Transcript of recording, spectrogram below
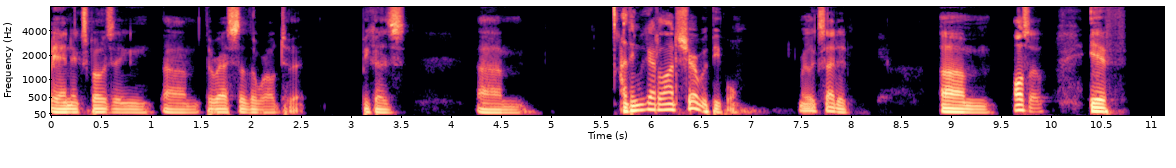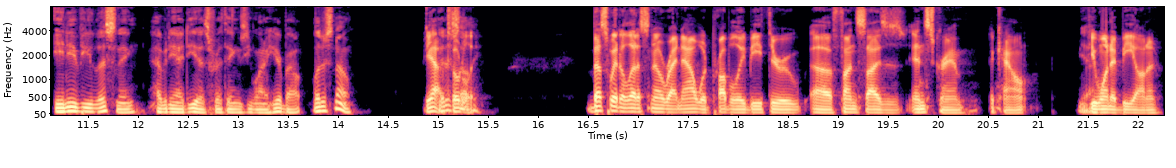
and exposing um, the rest of the world to it because um, I think we got a lot to share with people. I'm really excited. Um, Also, if any of you listening have any ideas for things you want to hear about, let us know. Yeah, totally. Best way to let us know right now would probably be through uh, Funsize's Instagram account. Yeah. If you want to be on a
